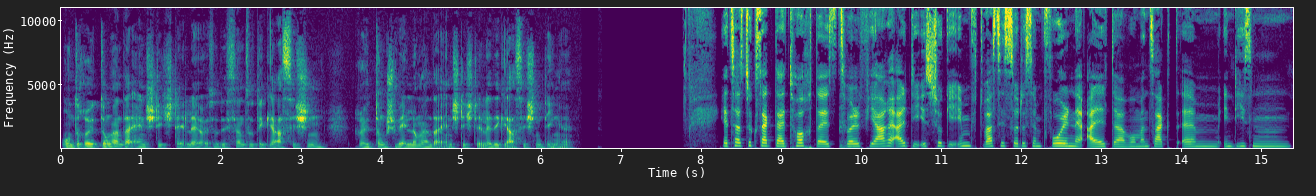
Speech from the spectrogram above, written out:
und Rötung an der Einstichstelle. Also das sind so die klassischen Rötungsschwellungen an der Einstichstelle, die klassischen Dinge. Jetzt hast du gesagt, deine Tochter ist zwölf Jahre alt, die ist schon geimpft. Was ist so das empfohlene Alter, wo man sagt, ähm, in diesem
